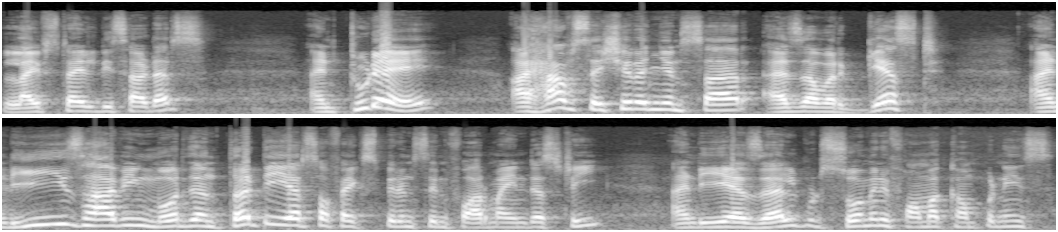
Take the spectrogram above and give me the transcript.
lifestyle disorders. And today, I have Seshiranjan sir as our guest and he is having more than 30 years of experience in pharma industry and he has helped so many pharma companies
